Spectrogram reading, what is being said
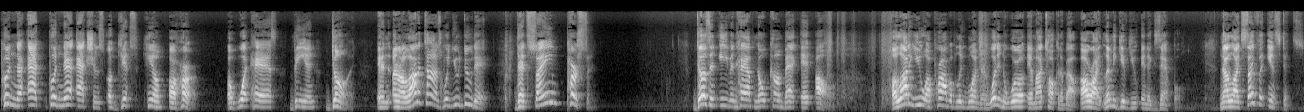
putting the act putting their actions against him or her of what has been done. And, and a lot of times when you do that, that same person doesn't even have no comeback at all. A lot of you are probably wondering, what in the world am I talking about? All right, let me give you an example. Now, like, say for instance,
